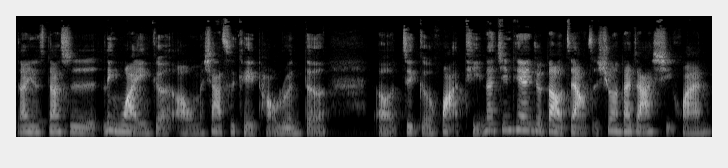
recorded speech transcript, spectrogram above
那也那是另外一个啊，我们下次可以讨论的呃这个话题。那今天就到这样子，希望大家喜欢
